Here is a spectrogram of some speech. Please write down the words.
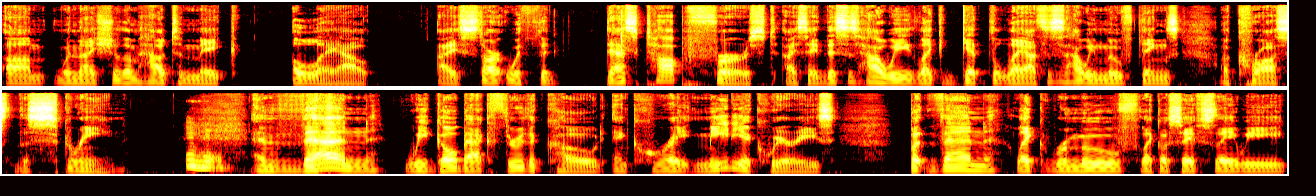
um, when I show them how to make a layout. I start with the desktop first. I say this is how we like get the layouts. This is how we move things across the screen. Mm-hmm. And then we go back through the code and create media queries, but then like remove like oh say if say we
